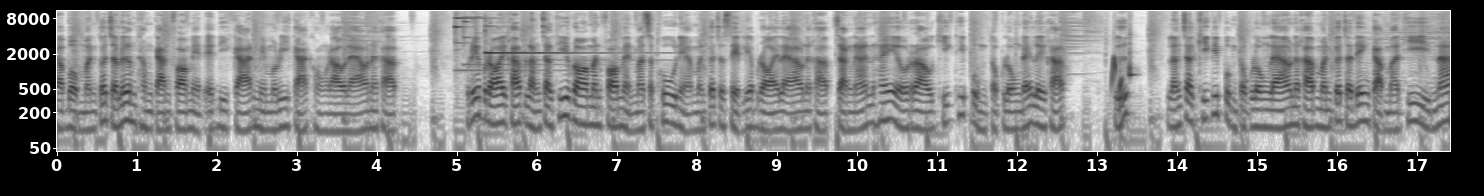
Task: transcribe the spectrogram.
ระบบมันก็จะเริ่มทำการ format SD card memory card ของเราแล้วนะครับ เรียบร้อยครับ หลังจากที่รอมันฟอร์แมตมาสักครู่เนี่ย มันก็จะเสร็จเรียบร้อยแล้วนะครับ จากนั้นให้เราคลิกที่ปุ่มตกลงได้เลยครับปึ๊บหลังจากคลิกที่ปุ่มตกลงแล้วนะครับ มันก็จะเด้งกลับมาที่หน้า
